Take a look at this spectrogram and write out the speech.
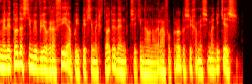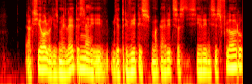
μελετώντας την βιβλιογραφία που υπήρχε μέχρι τότε, δεν ξεκινάω να γράφω πρώτος, είχαμε σημαντικές αξιόλογες μελέτες, ναι. η διατριβή της Μακαρίτησας της Ειρήνης της Φλόρου,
